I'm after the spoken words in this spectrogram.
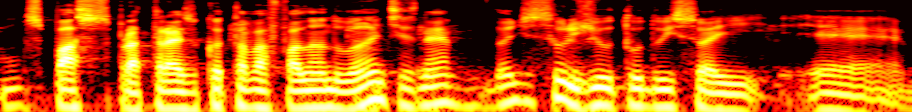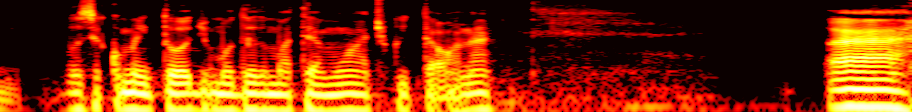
uns passos para trás do que eu estava falando antes, né? De onde surgiu tudo isso aí? É, você comentou de modelo matemático e tal, né? Ah,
